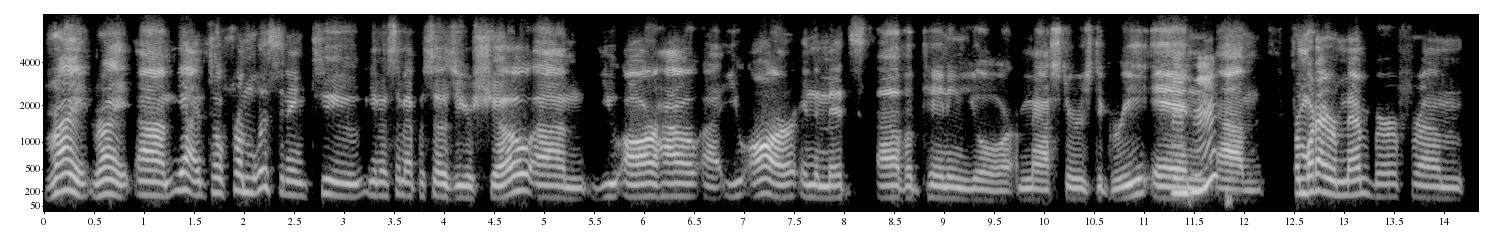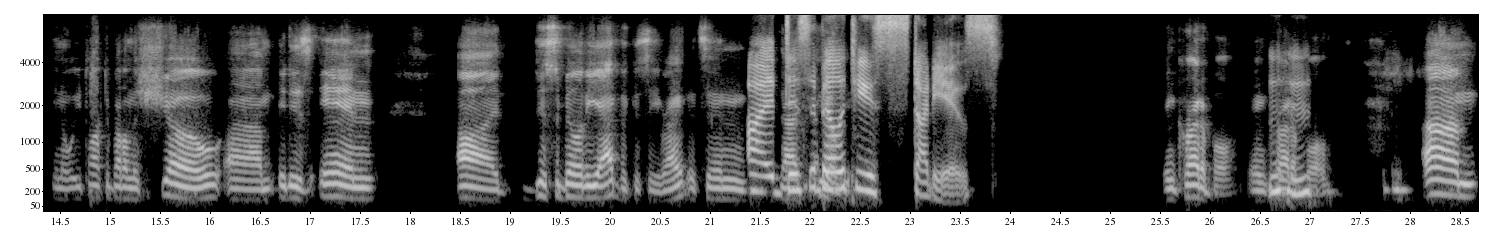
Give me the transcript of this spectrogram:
right, right. Um, yeah, and so from listening to you know some episodes of your show, um, you are how uh, you are in the midst of obtaining your master's degree in. Mm-hmm. Um, from what I remember from you know what you talked about on the show, um, it is in uh, disability advocacy, right? It's in uh, disability studies. Incredible, incredible. Mm-hmm. Um,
